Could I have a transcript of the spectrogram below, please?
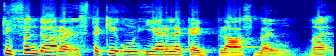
toe vind daar 'n stukkie oneerlikheid plaas by hom. Maar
